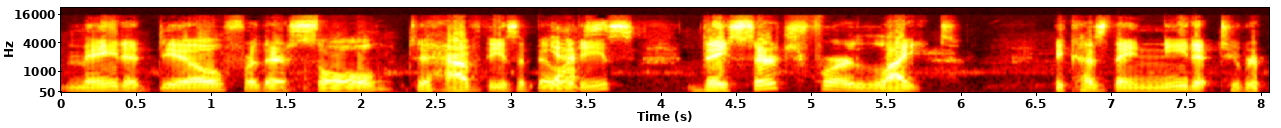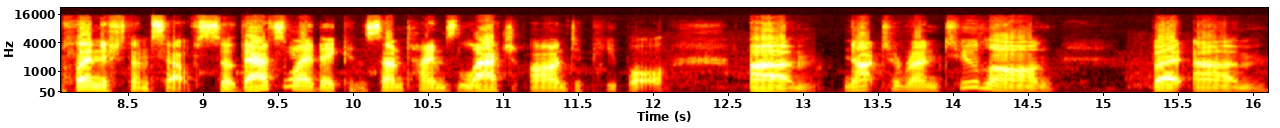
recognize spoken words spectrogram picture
made a deal for their soul to have these abilities, they search for light because they need it to replenish themselves. So that's Yeah. why they can sometimes latch on to people. Um, not to run too long, but um,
